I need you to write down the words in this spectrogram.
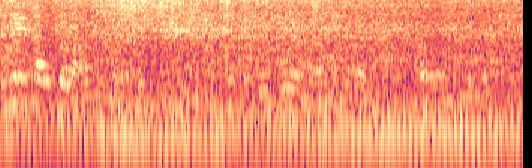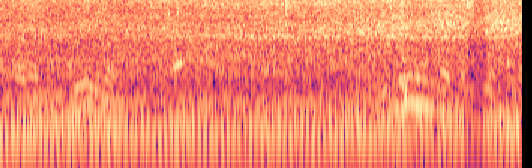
Thank you.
